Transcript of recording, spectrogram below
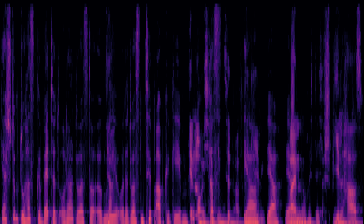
Ja, stimmt. Du hast gewettet, oder? Du hast doch irgendwie. Oder du hast einen Tipp abgegeben. genau, ich habe einen Tipp Ja, abgegeben. ja, ja, Beim genau, richtig. Spiel HSV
